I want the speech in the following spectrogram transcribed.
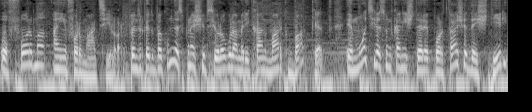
o formă a informațiilor. Pentru că, după cum ne spune și psihologul american Mark Barkett, emoțiile sunt ca niște reportaje de știri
